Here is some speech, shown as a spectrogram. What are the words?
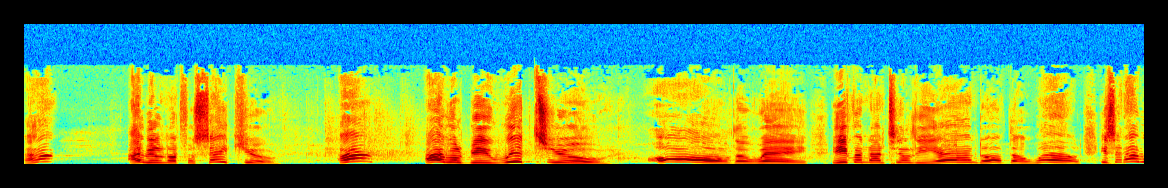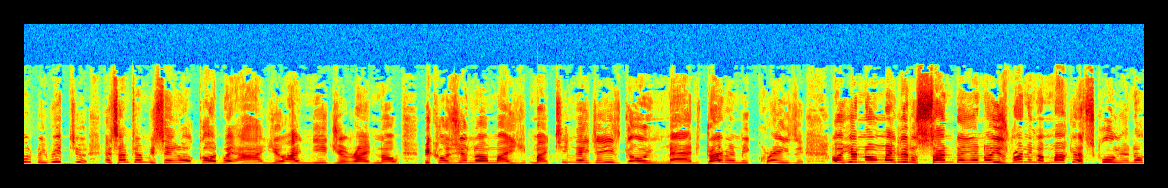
Huh? I will not forsake you. Huh? I will be with you all the way, even until the end of the world. He said, I will be with you. And sometimes we say, Oh God, where are you? I need you right now because you know my, my teenager is going mad, driving me crazy. Or you know, my little son you know, he's running a market at school, you know.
